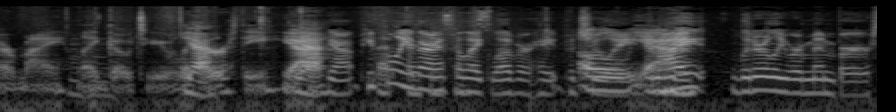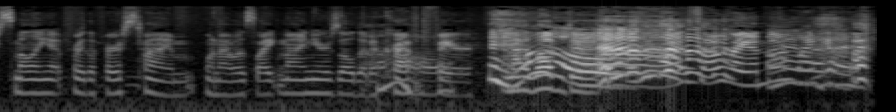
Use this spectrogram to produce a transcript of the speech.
are my like go to, like Yeah. earthy. Yeah. Yeah. Yeah, people That either I feel like love or hate patchouli. yeah. And I literally remember smelling it for the first time when I was like nine years old at a craft Oh. fair. And I loved it. Oh. That's so random. Oh my gosh.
